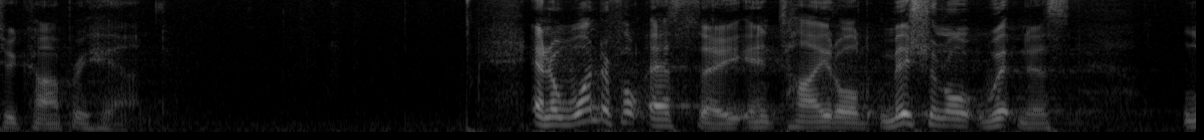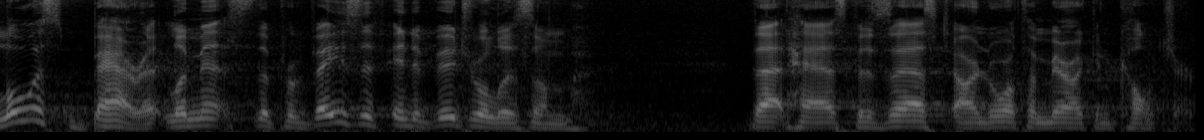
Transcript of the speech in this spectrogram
to comprehend. In a wonderful essay entitled Missional Witness, Lois Barrett laments the pervasive individualism that has possessed our North American culture.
